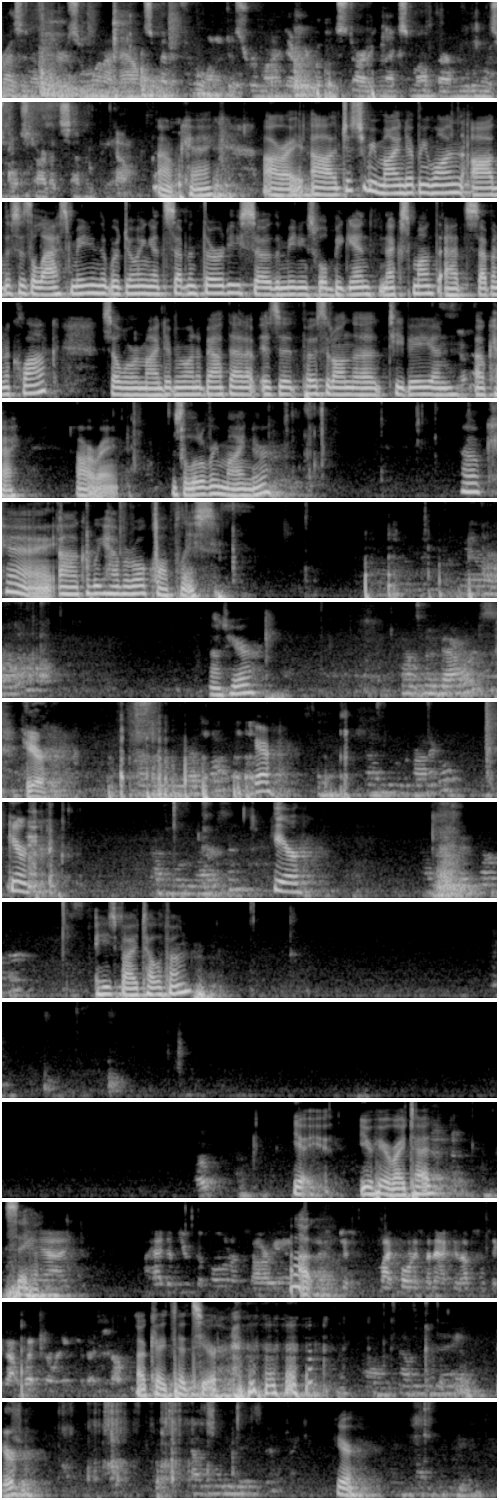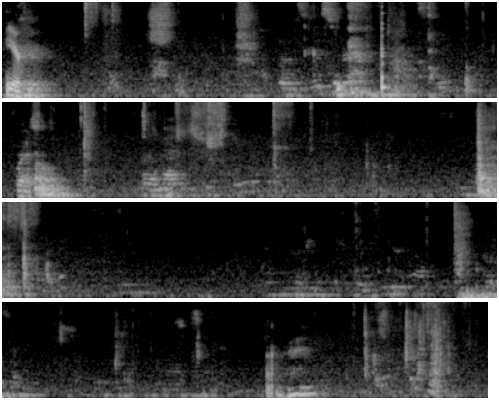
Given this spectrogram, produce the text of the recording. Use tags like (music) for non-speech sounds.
President, there's one announcement. If you want to just remind everybody, starting next month, our meetings will start at seven PM. Okay, all right. Uh, Just to remind everyone, uh, this is the last meeting that we're doing at 7:30, so the meetings will begin next month at 7 o'clock. So we'll remind everyone about that. Is it posted on the TV and? Okay, all right. Just a little reminder. Okay, uh, could we have a roll call, please? Not here? Councilman Bowers, Here. Councilman Ledford, Here. Councilman Chronicle, Here. Councilwoman Larson, Here. Councilman Parker, He's by telephone? Yeah, you're here, right, Ted? Say hi. Yeah, I I had to mute the phone, I'm sorry. Uh, just my phone has been acting up since it got wet in the rain today, so. Okay, Ted's here. (laughs) Here? Here. Here.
